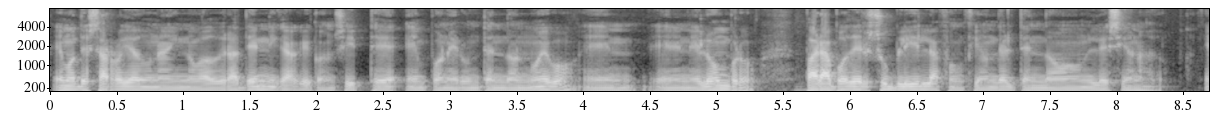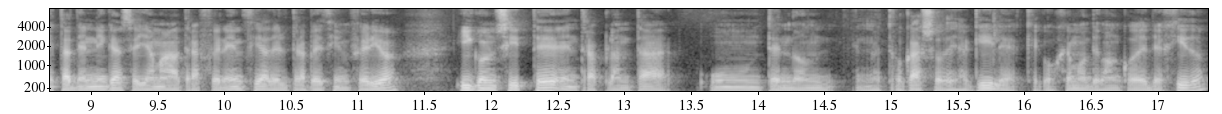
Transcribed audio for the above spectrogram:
Hemos desarrollado una innovadora técnica que consiste en poner un tendón nuevo en, el hombro para poder suplir la función del tendón lesionado. Esta técnica se llama la transferencia del trapecio inferior y consiste en trasplantar un tendón, en nuestro caso de Aquiles, que cogemos de banco de tejido,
